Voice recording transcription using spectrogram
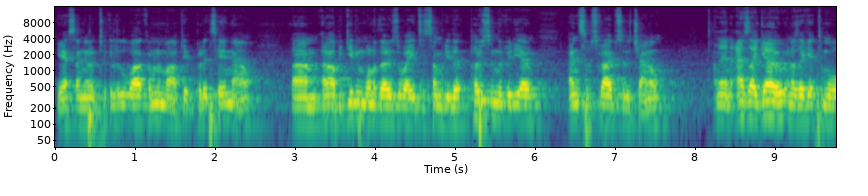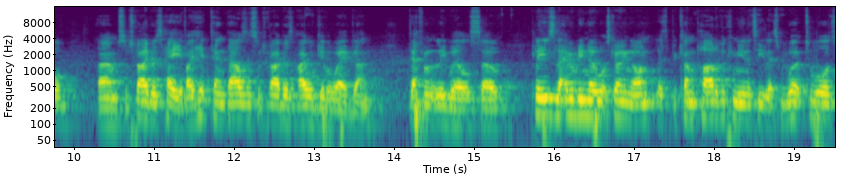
Yes, I know it took a little while coming to market, but it's here now. Um, and I'll be giving one of those away to somebody that posts in the video and subscribes to the channel. And then as I go and as I get to more um, subscribers, hey, if I hit 10,000 subscribers, I will give away a gun. Definitely will. So please let everybody know what's going on. Let's become part of a community. Let's work towards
